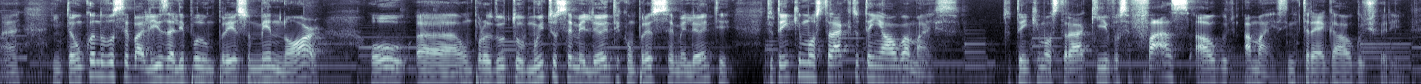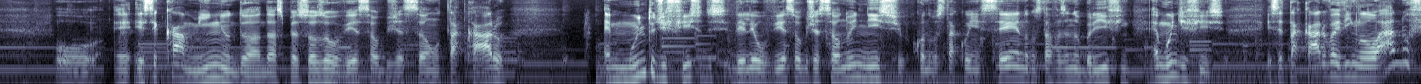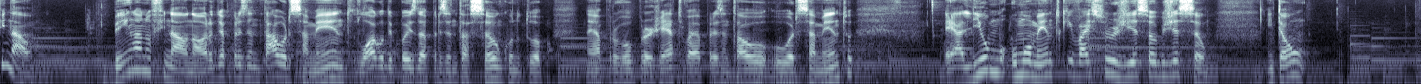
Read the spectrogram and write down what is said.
Né? Então, quando você baliza ali por um preço menor ou uh, um produto muito semelhante com preço semelhante, tu tem que mostrar que tu tem algo a mais. Tu tem que mostrar que você faz algo a mais, entrega algo diferente. O, esse caminho das pessoas ouvir essa objeção tá caro é muito difícil dele ouvir essa objeção no início, quando você está conhecendo, quando você está fazendo briefing. É muito difícil. Esse tá caro vai vir lá no final. Bem lá no final, na hora de apresentar o orçamento, logo depois da apresentação, quando tu né, aprovou o projeto, vai apresentar o, o orçamento, é ali o, o momento que vai surgir essa objeção. Então,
